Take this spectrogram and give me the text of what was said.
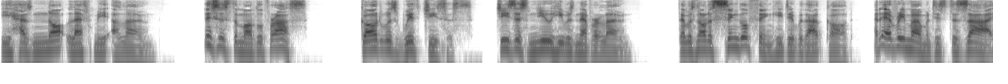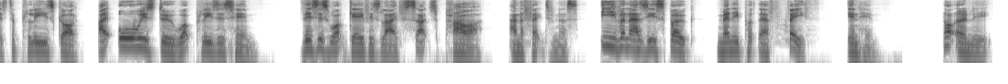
He has not left me alone. This is the model for us. God was with Jesus. Jesus knew he was never alone. There was not a single thing he did without God. At every moment, his desire is to please God. I always do what pleases him. This is what gave his life such power and effectiveness. Even as he spoke, many put their faith in him. Not only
